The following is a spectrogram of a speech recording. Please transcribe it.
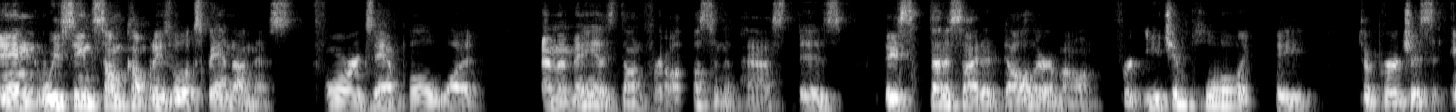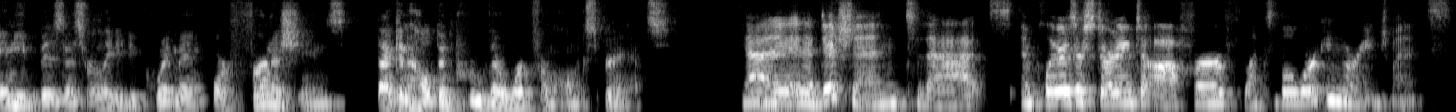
And we've seen some companies will expand on this. For example, what MMA has done for us in the past is they set aside a dollar amount for each employee to purchase any business related equipment or furnishings that can help improve their work from home experience. Yeah, in addition to that, employers are starting to offer flexible working arrangements.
